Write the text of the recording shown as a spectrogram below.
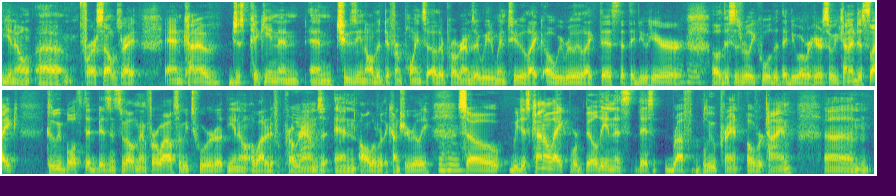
you know, um, for ourselves, right? And kind of just picking and and choosing all the different points of other programs that we went to, like, oh, we really like this that they do here, or mm-hmm. oh, this is really cool that they do over here. So we kind of just like because we both did business development for a while, so we toured, you know, a lot of different programs yeah. and all over the country, really. Mm-hmm. So we just kind of like we're building this this rough blueprint over time. Um,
